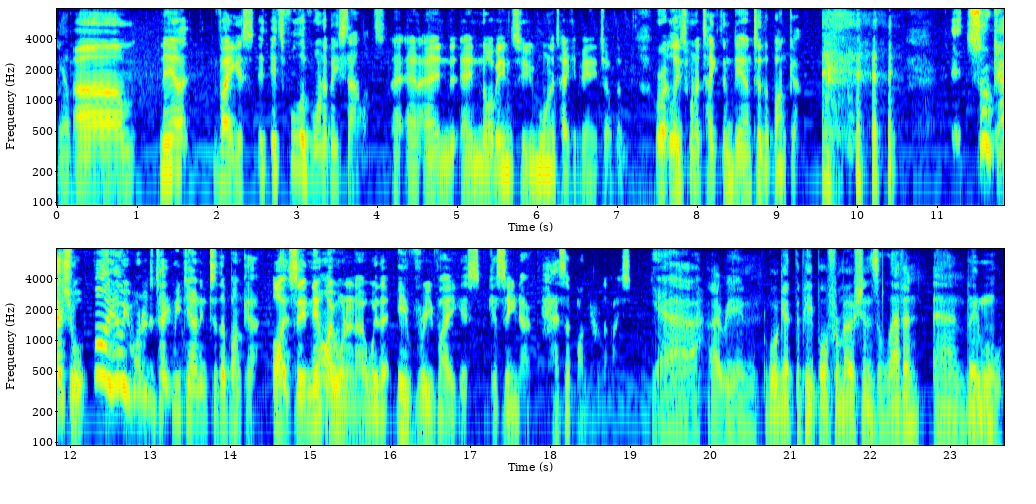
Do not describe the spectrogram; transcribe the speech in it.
Yep. Um, now Vegas, it, it's full of wannabe starlets and and and knob ends who want to take advantage of them, or at least want to take them down to the bunker. it's so casual. Oh yeah, you wanted to take me down into the bunker. I see. Now I want to know whether every Vegas casino has a bunker in the basement. Yeah, I mean, we'll get the people from Ocean's 11 and they Mhm. will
